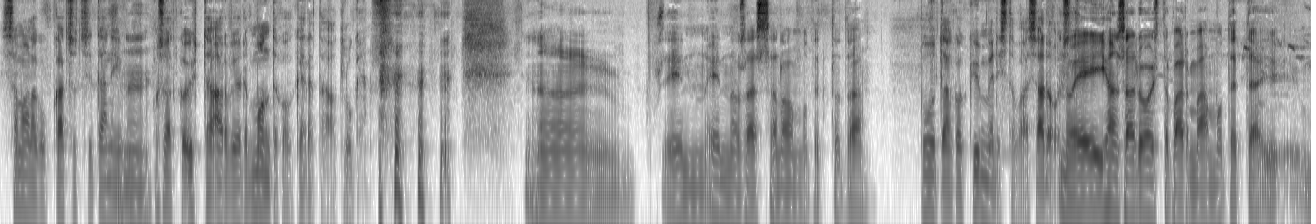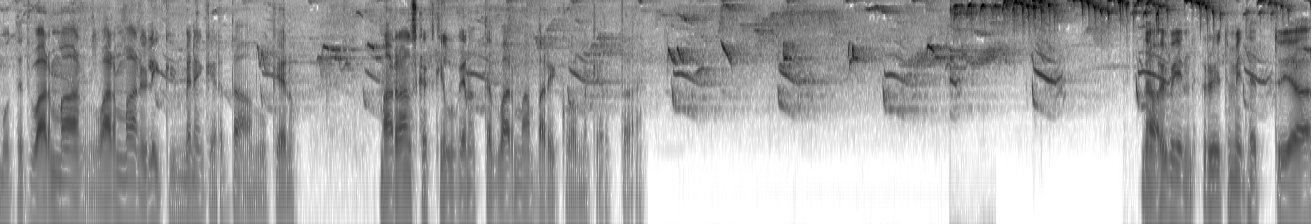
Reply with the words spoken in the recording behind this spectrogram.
Samalla kun katsot sitä, niin mm. osaatko yhtään arvioida, montako kertaa olet lukenut? no, en, en osaa sanoa, mutta tota, Puhutaanko kymmenistä vai sadoista? No ei ihan sadoista varmaan, mutta, että, mutta että varmaan, varmaan yli kymmenen kertaa on lukenut. Mä oon ranskaksikin lukenut tämän varmaan pari-kolme kertaa. Ne on hyvin rytmitetty ja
